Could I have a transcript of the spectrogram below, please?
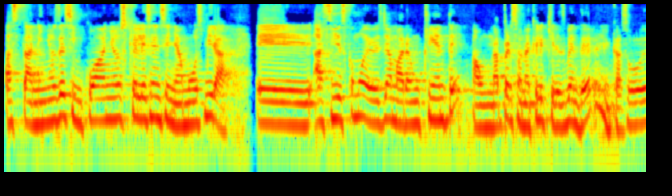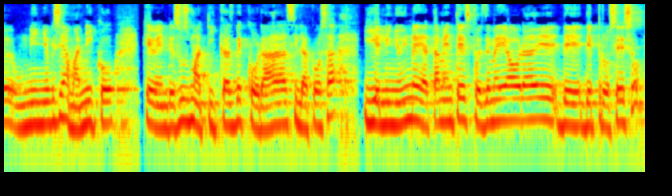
hasta niños de 5 años que les enseñamos, mira, eh, así es como debes llamar a un cliente, a una persona que le quieres vender. En el caso de un niño que se llama Nico, que vende sus maticas decoradas y la cosa, y el niño inmediatamente después de media hora de, de proceso,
